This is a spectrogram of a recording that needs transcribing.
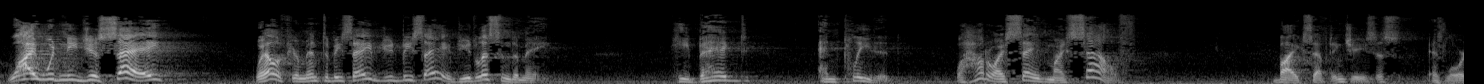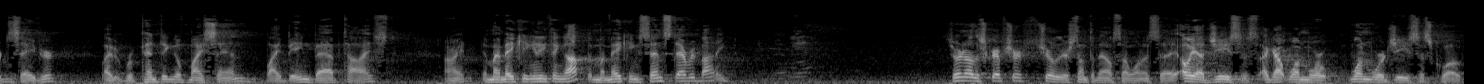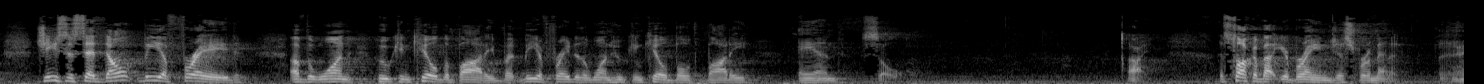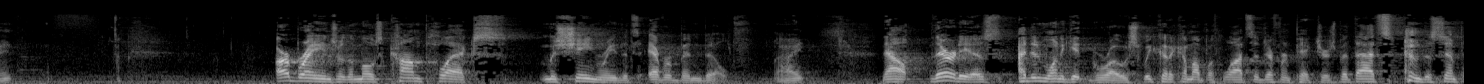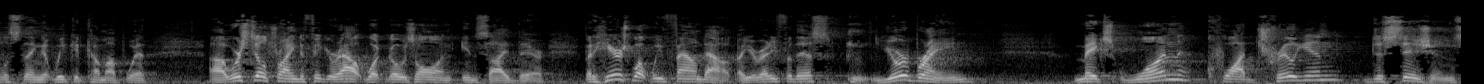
Why wouldn't he just say, well, if you're meant to be saved, you'd be saved. You'd listen to me. He begged and pleaded. Well, how do I save myself? By accepting Jesus as Lord and Savior, by repenting of my sin, by being baptized. All right? Am I making anything up? Am I making sense to everybody? Is there another scripture? Surely there's something else I want to say. Oh yeah, Jesus. I got one more one more Jesus quote. Jesus said, "Don't be afraid of the one who can kill the body, but be afraid of the one who can kill both body and soul." All right. Let's talk about your brain just for a minute. All right. Our brains are the most complex machinery that's ever been built. All right. Now, there it is. I didn't want to get gross. We could have come up with lots of different pictures, but that's the simplest thing that we could come up with. Uh, we're still trying to figure out what goes on inside there. But here's what we've found out. Are you ready for this? Your brain makes one quadrillion decisions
